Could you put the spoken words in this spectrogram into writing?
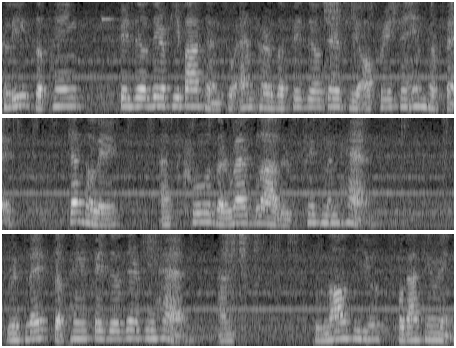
Click the pain physiotherapy button to enter the physiotherapy operation interface. Gently unscrew the red blood treatment head. Replace the pain physiotherapy head and do not use focusing ring.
